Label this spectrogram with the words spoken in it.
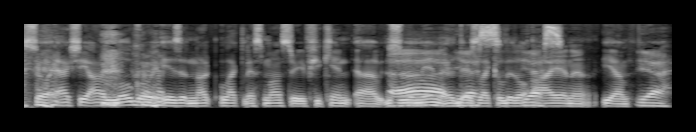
so actually, our logo is a Loch Ness monster. If you can uh, zoom in, Ah, uh, there's yes, like a little yes. eye and a yeah. Yeah,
